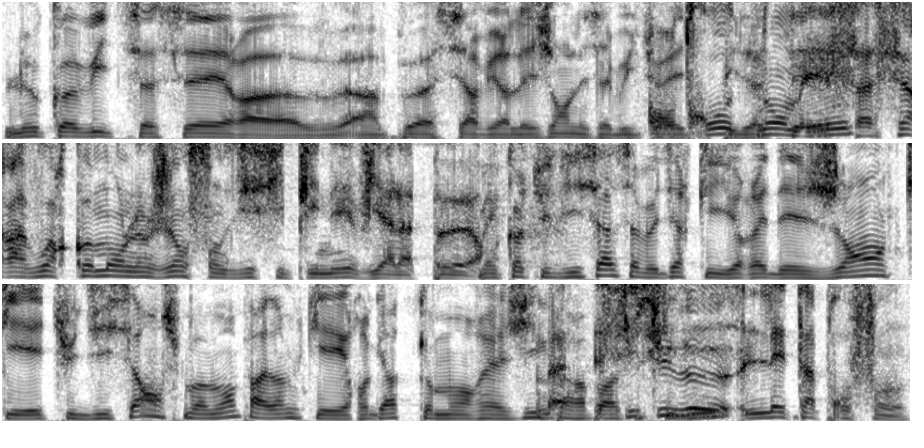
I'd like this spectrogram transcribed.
le Covid, ça sert euh, un peu à servir les gens, les habitués à être Entre autres, non, mais ça sert à voir comment les gens sont disciplinés via la peur. Mais quand tu dis ça, ça veut dire qu'il y aurait des gens qui étudient ça en ce moment, par exemple, qui regardent comment on réagit Bah, par rapport à si tout ce tu qu'ils veux, disent. l'état profond,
